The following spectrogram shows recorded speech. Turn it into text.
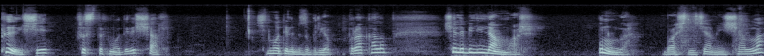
Tığ işi fıstık modeli şal. Şimdi modelimizi buraya bırakalım. Şöyle bir lilam var. Bununla başlayacağım inşallah.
